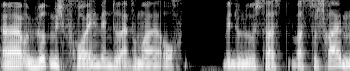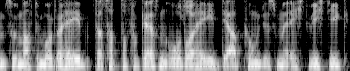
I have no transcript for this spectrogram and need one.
äh, und würde mich freuen, wenn du einfach mal auch, wenn du Lust hast, was zu schreiben. So nach dem Motto, hey, das habt ihr vergessen oder hey, der Punkt ist mir echt wichtig.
